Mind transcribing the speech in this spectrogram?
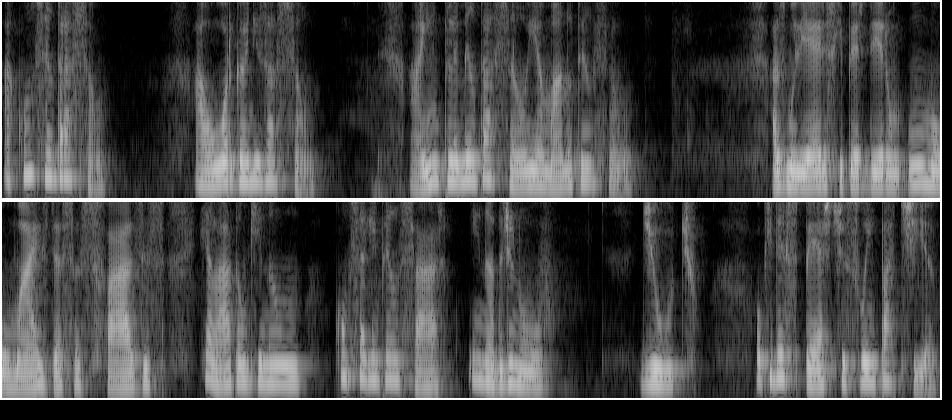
a concentração, a organização, a implementação e a manutenção. As mulheres que perderam uma ou mais dessas fases relatam que não conseguem pensar em nada de novo, de útil, ou que desperte sua empatia.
